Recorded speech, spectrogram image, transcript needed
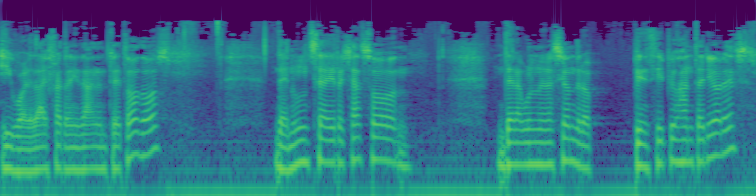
igualdad y fraternidad entre todos, denuncia y rechazo de la vulneración de los principios anteriores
